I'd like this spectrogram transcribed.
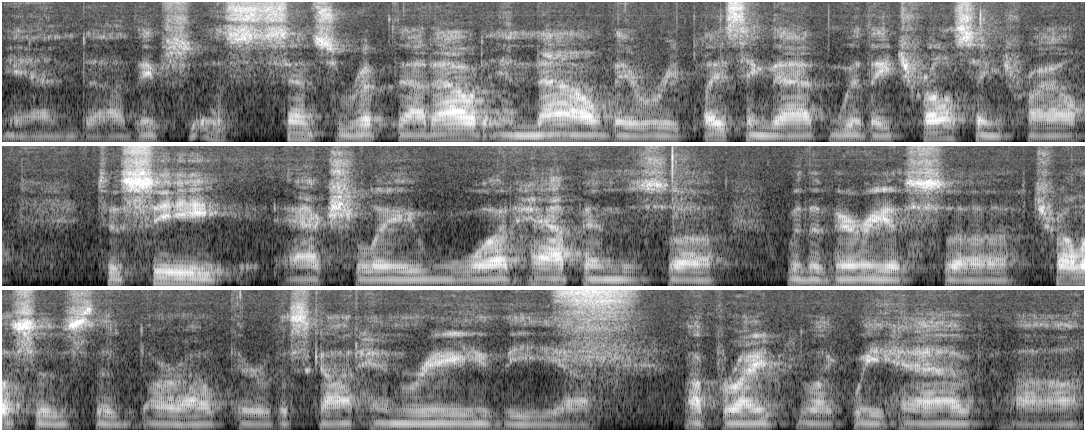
And uh, they've s- uh, since ripped that out, and now they're replacing that with a trellising trial to see actually what happens uh, with the various uh, trellises that are out there, the Scott Henry, the uh, upright like we have, uh,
